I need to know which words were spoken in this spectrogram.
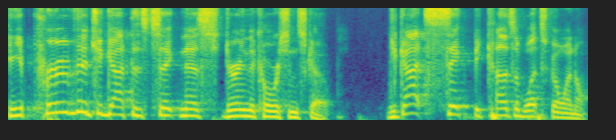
Can you prove that you got the sickness during the course and scope? You got sick because of what's going on,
